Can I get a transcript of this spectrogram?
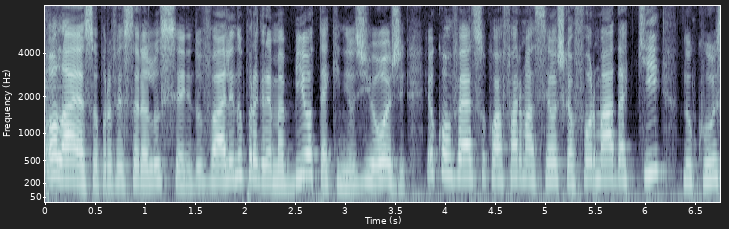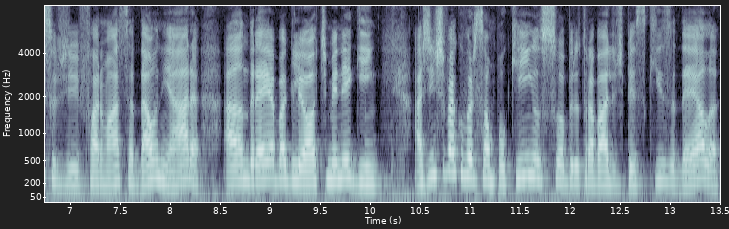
Olá, eu sou a professora Luciane do Vale e no programa Biotech News de hoje eu converso com a farmacêutica formada aqui no curso de farmácia da Uniara, a Andrea Bagliotti Meneguin. A gente vai conversar um pouquinho sobre o trabalho de pesquisa dela,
